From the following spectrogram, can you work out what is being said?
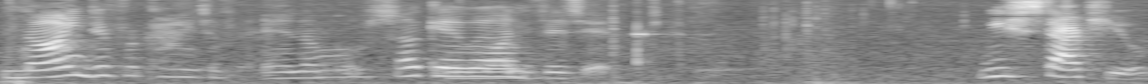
nine different kinds of animals Okay, in well- one visit. We statue.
